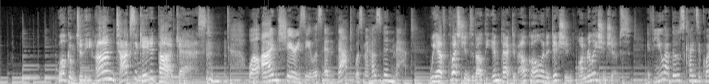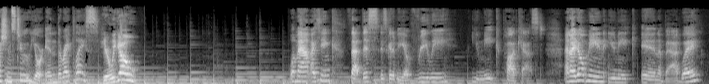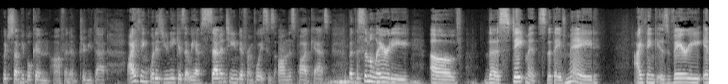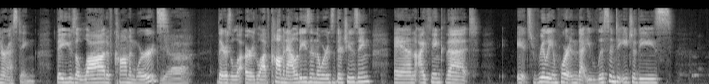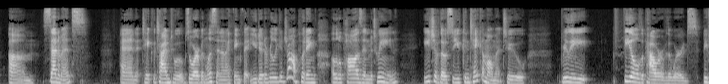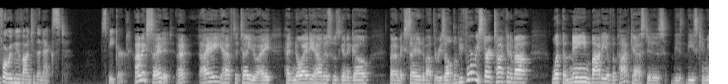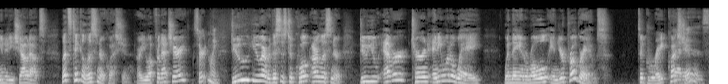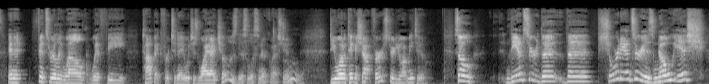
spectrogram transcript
Welcome to the Untoxicated Podcast. Well, I'm Sherry Salis, and that was my husband, Matt. We have questions about the impact of alcohol and addiction on relationships. If you have those kinds of questions too, you're in the right place. Here we go. Well, Matt, I think that this is going to be a really unique podcast. And I don't mean unique in a bad way, which some people can often attribute that. I think what is unique is that we have 17 different voices on this podcast, but the similarity of the statements that they've made, I think, is very interesting. They use a lot of common words. Yeah. There's a lot or a lot of commonalities in the words that they're choosing, and I think that it's really important that you listen to each of these um, sentiments and take the time to absorb and listen. And I think that you did a really good job putting a little pause in between each of those so you can take a moment to really feel the power of the words before we move on to the next speaker. I'm excited. I I have to tell you, I had no idea how this was going to go, but I'm excited about the result. But before we start talking about what the main body of the podcast is, these these community shout outs, let's take a listener question. Are you up for that, Sherry? Certainly. Do you ever, this is to quote our listener, do you ever turn anyone away when they enroll in your programs? It's a great question. That is. And it fits really well with the topic for today, which is why I chose this listener question. Ooh. Do you want to take a shot first or do you want me to? So the answer the the short answer is no ish.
